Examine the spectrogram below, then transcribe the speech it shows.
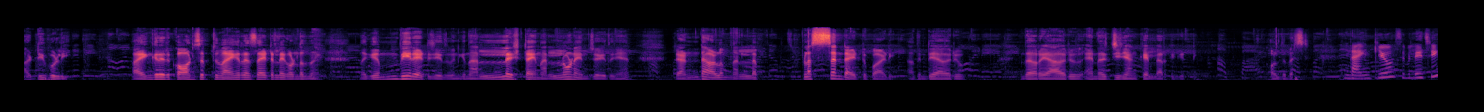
അടിപൊളി. ഭയങ്കര ഒരു കോൺസെപ്റ്റ് ഭയങ്കര രസമായിട്ടല്ലേ കൊണ്ടുവന്നത്. ഗംഭീരമായിട്ട് ചെയ്തു. എനിക്ക് നല്ല ഇഷ്ടമായി നല്ലോണം എൻജോയ് ചെയ്തു ഞാൻ. രണ്ടാളും നല്ല പ്ലസന്റ് ആയിട്ട് പാടി. അതിന്റെ ആ ഒരു എന്താ പറയുക ആ ഒരു എനർജി ഞങ്ങൾക്ക് എല്ലാവർക്കും കിട്ടി. All the best thank you സിബിലേച്ചി?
